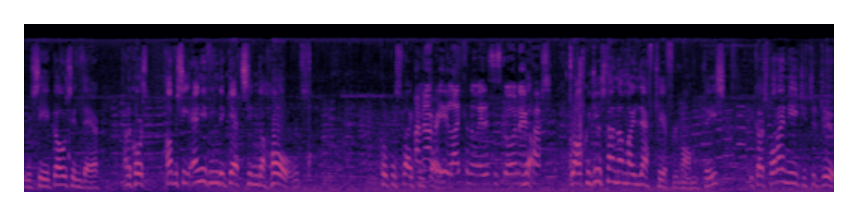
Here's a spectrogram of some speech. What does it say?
you'll see it goes in there. And of course, obviously anything that gets in the holes could be slightly I'm not really liking the way this is going now, No. Pat. Rob, could you stand on my left here for a moment, please? Because what I need you to do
